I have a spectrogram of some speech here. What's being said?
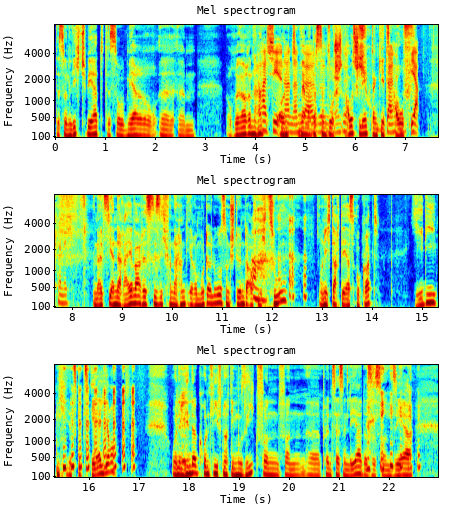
das ist so ein Lichtschwert, das so mehrere äh, ähm, Röhren hat. hat die und wenn man das dann so rausschlägt, dann geht es auf. Ja, kenne ich. Und als die an der Reihe war, riss sie sich von der Hand ihrer Mutter los und stöhnte auf oh. mich zu. Und ich dachte erst, oh Gott, Jedi, jetzt gibt's Air Und im Hintergrund lief noch die Musik von, von äh, Prinzessin Lea. Das ist so ein sehr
